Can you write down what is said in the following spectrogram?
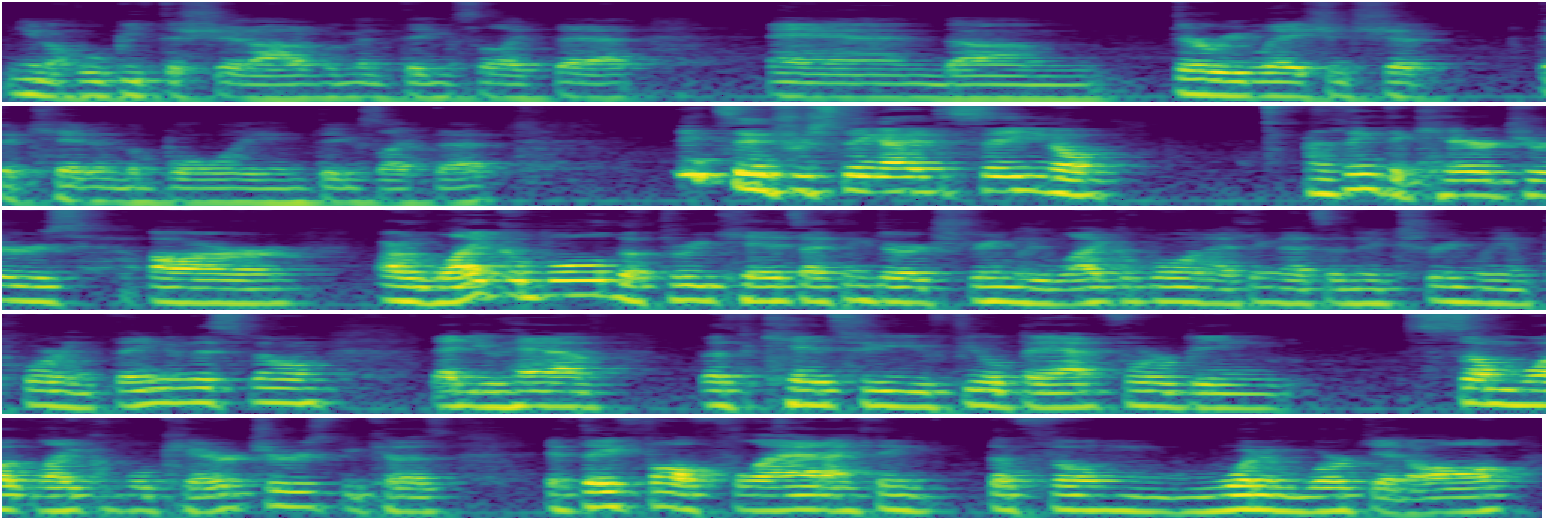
you know, who beat the shit out of him and things like that, and um, their relationship, the kid and the bully, and things like that. It's interesting, I have to say, you know, I think the characters are are likable. The three kids, I think they're extremely likable, and I think that's an extremely important thing in this film that you have the kids who you feel bad for being somewhat likable characters because if they fall flat, I think the film wouldn't work at all.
